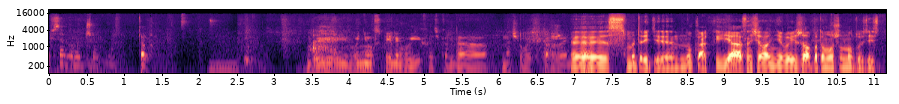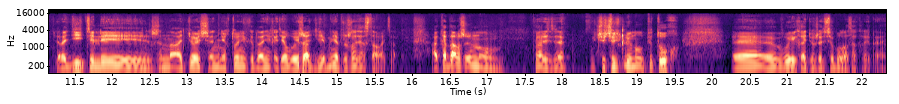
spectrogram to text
І все було чутно. Так. Вы, вы не успели выехать, когда началось вторжение? да? Э, смотрите, ну как, я сначала не выезжал, потому что, ну, тут здесь родители, жена, теща, никто никогда не хотел выезжать, и мне пришлось оставаться. А когда уже, ну, как говорится, чуть-чуть клюнул петух, э, выехать уже все было закрытое.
